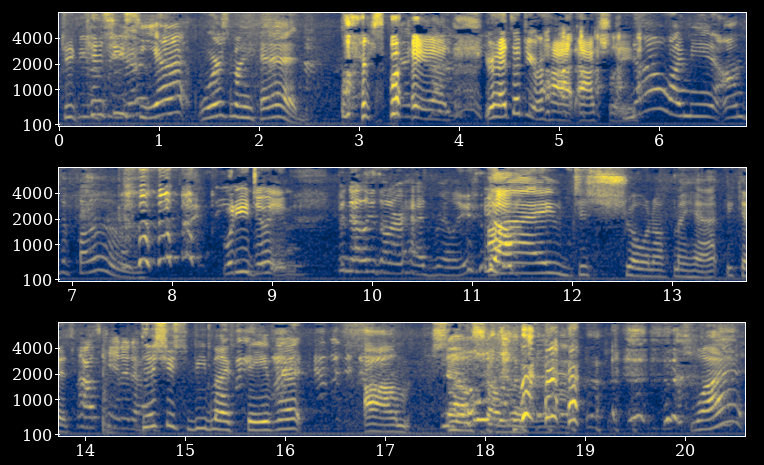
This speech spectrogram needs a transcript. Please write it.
Dude, can she see it? Where's my head? Where's my hand? Your head's up to your hat, actually. No, I mean on the phone. What are you doing? Benelli's on her head, really. I'm just showing off my hat because How's Canada? this used to be my favorite um snow No. shoveler. what?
